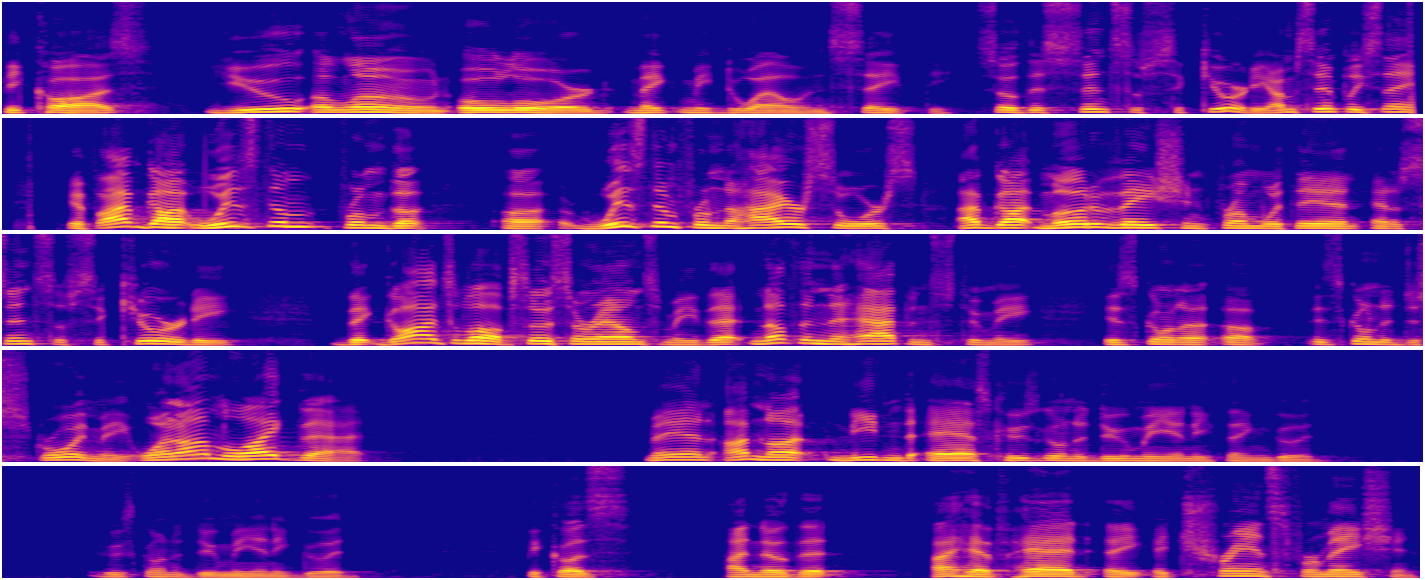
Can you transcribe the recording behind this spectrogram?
Because you alone, O Lord, make me dwell in safety. So, this sense of security, I'm simply saying, if I've got wisdom from the uh, wisdom from the higher source, I've got motivation from within, and a sense of security that God's love so surrounds me that nothing that happens to me is going to uh, is going to destroy me. When I'm like that, man, I'm not needing to ask who's going to do me anything good. Who's going to do me any good? because I know that I have had a, a transformation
